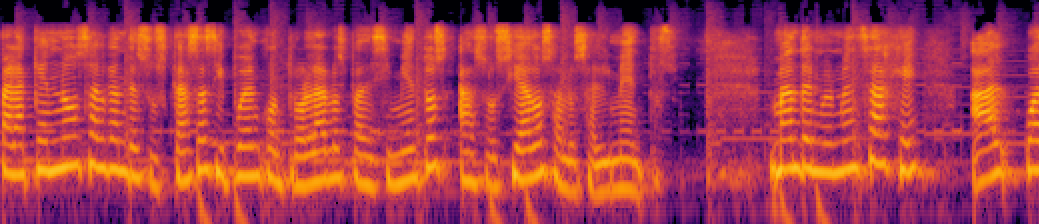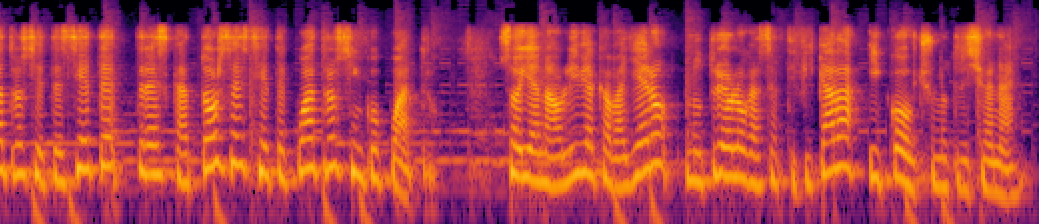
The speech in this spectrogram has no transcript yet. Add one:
para que no salgan de sus casas y puedan controlar los padecimientos asociados a los alimentos. Mándenme un mensaje al 477-314-7454. Soy Ana Olivia Caballero, nutrióloga certificada y coach nutricional.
